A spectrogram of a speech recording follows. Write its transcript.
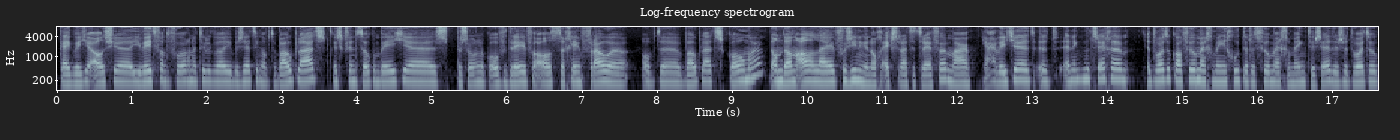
kijk, weet je, als je, je weet van tevoren natuurlijk wel je bezetting op de bouwplaats. Dus ik vind het ook een beetje eh, persoonlijk overdreven als er geen vrouwen op de bouwplaats komen. Om dan allerlei voorzieningen nog extra te treffen. Maar ja, weet je, het, het, en ik moet zeggen, het wordt ook al veel meer gemeengoed dat het veel meer gemengd is. Hè? Dus het wordt ook,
